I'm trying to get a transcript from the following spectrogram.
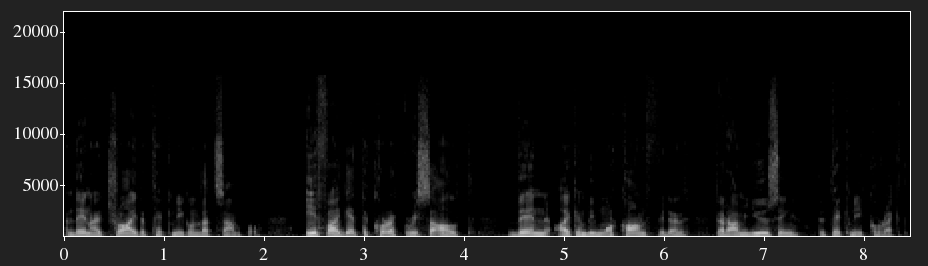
and then I try the technique on that sample. If I get the correct result, then I can be more confident that I'm using the technique correctly.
